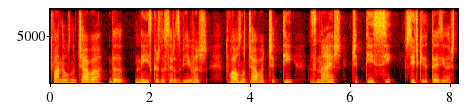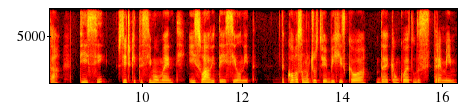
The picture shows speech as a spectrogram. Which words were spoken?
Това не означава да не искаш да се развиваш. Това означава, че ти знаеш, че ти си всичките тези неща. Ти си всичките си моменти. И славите, и силните. Такова самочувствие бих искала да е към което да се стремим.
